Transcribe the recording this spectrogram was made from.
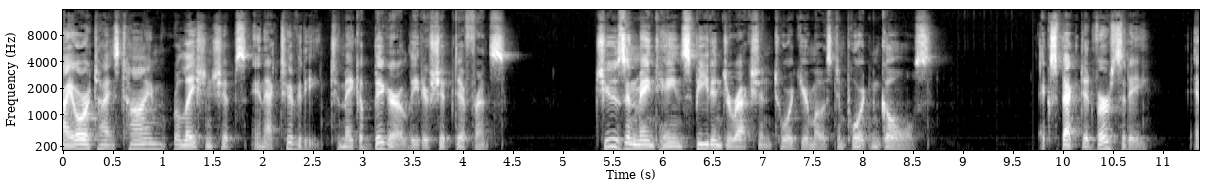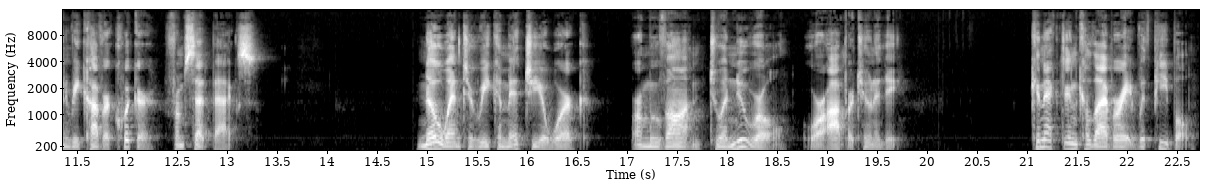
Prioritize time, relationships, and activity to make a bigger leadership difference. Choose and maintain speed and direction toward your most important goals. Expect adversity and recover quicker from setbacks. Know when to recommit to your work or move on to a new role or opportunity. Connect and collaborate with people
